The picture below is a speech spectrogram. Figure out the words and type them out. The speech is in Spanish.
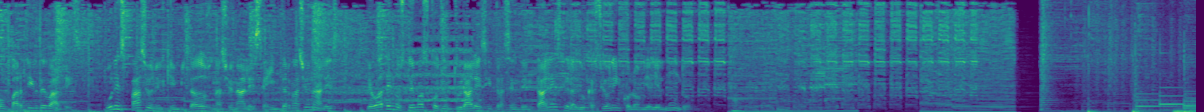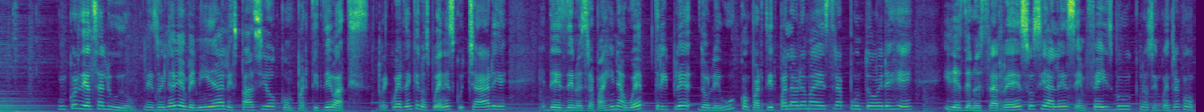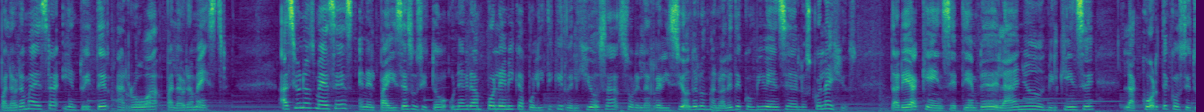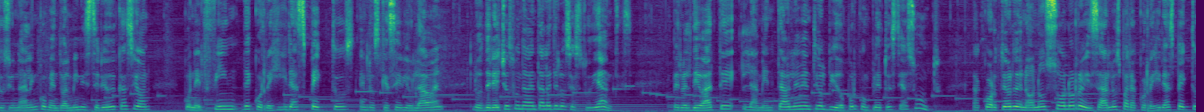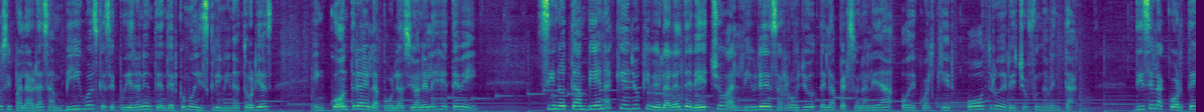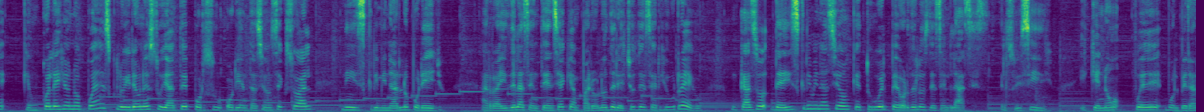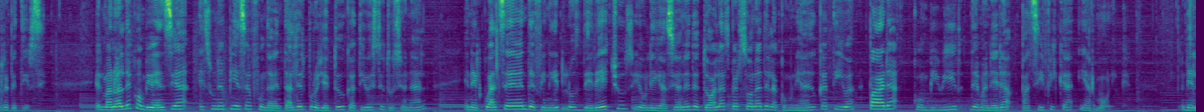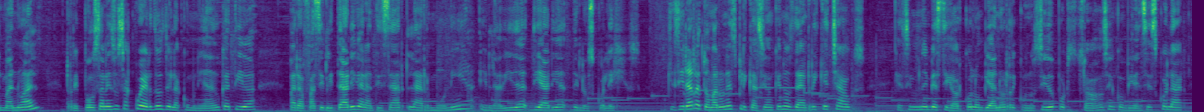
Compartir Debates, un espacio en el que invitados nacionales e internacionales debaten los temas coyunturales y trascendentales de la educación en Colombia y el mundo. Un cordial saludo. Les doy la bienvenida al espacio Compartir Debates. Recuerden que nos pueden escuchar eh, desde nuestra página web www.compartirpalabramaestra.org y desde nuestras redes sociales en Facebook nos encuentra como Palabra Maestra y en Twitter arroba Palabra Maestra. Hace unos meses en el país se suscitó una gran polémica política y religiosa sobre la revisión de los manuales de convivencia de los colegios, tarea que en septiembre del año 2015 la Corte Constitucional encomendó al Ministerio de Educación con el fin de corregir aspectos en los que se violaban los derechos fundamentales de los estudiantes. Pero el debate lamentablemente olvidó por completo este asunto. La Corte ordenó no solo revisarlos para corregir aspectos y palabras ambiguas que se pudieran entender como discriminatorias en contra de la población LGTBI, sino también aquello que violara el derecho al libre desarrollo de la personalidad o de cualquier otro derecho fundamental. Dice la Corte que un colegio no puede excluir a un estudiante por su orientación sexual ni discriminarlo por ello, a raíz de la sentencia que amparó los derechos de Sergio Urrego, un caso de discriminación que tuvo el peor de los desenlaces, el suicidio, y que no puede volver a repetirse. El manual de convivencia es una pieza fundamental del proyecto educativo institucional en el cual se deben definir los derechos y obligaciones de todas las personas de la comunidad educativa para convivir de manera pacífica y armónica. En el manual reposan esos acuerdos de la comunidad educativa para facilitar y garantizar la armonía en la vida diaria de los colegios. Quisiera retomar una explicación que nos da Enrique Chaux, que es un investigador colombiano reconocido por sus trabajos en convivencia escolar.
